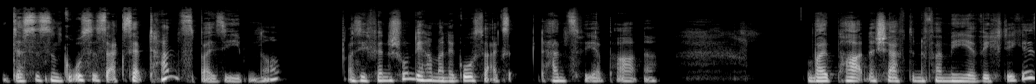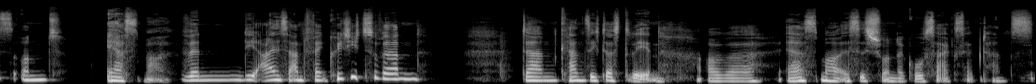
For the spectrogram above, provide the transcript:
das ist ein großes Akzeptanz bei sieben. Ne? Also ich finde schon, die haben eine große Akzeptanz für ihr Partner. Weil Partnerschaft in der Familie wichtig ist und erstmal, wenn die Eins anfängt kritisch zu werden, dann kann sich das drehen. Aber erstmal ist es schon eine große Akzeptanz.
